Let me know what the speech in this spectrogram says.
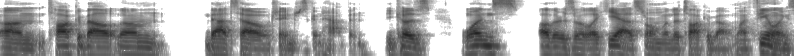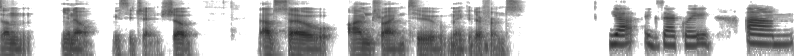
um, talk about them, that's how change is going to happen. Because once others are like, yeah, it's normal to talk about my feelings, and you know, we see change. So that's how I'm trying to make a difference. Yeah, exactly. Um,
